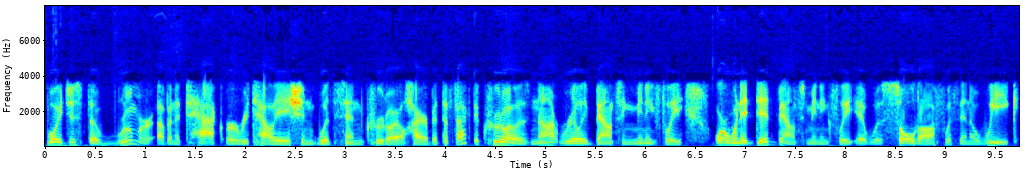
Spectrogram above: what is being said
boy, just the rumor of an attack or retaliation would send crude oil higher. But the fact that crude oil is not really bouncing meaningfully, or when it did bounce meaningfully, it was sold off within a week,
